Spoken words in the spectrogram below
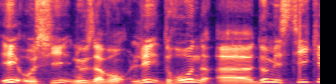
Et aussi nous avons les drones euh, domestiques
